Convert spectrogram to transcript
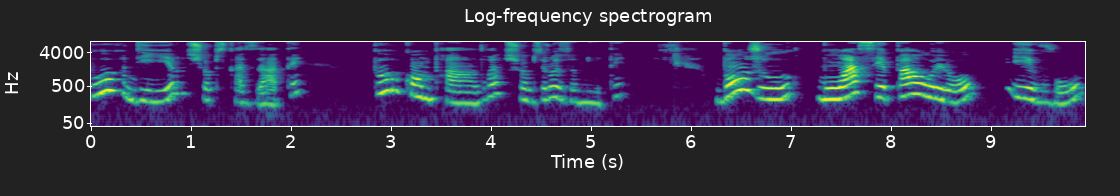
Pour dire, щоб сказати. Pour comprendre, щоб зрозуміти. Bonjour, moi c'est Paolo і vous.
